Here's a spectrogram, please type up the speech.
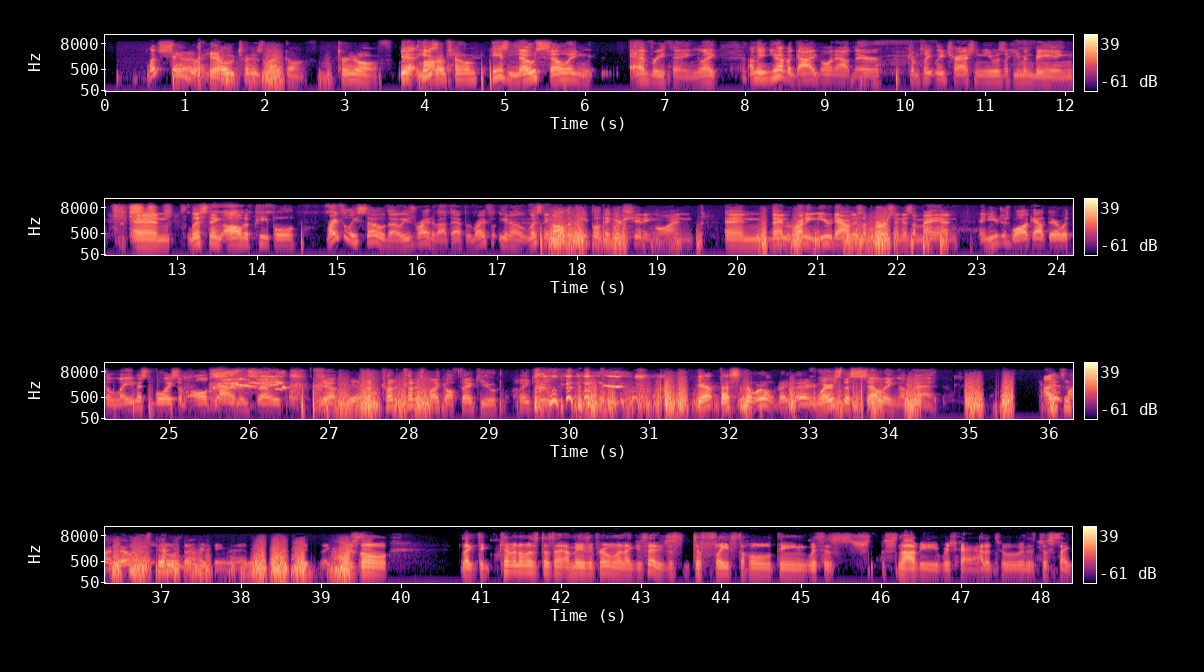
What's Shane Yeah, doing? yeah. Oh, turn his mic off. Turn it off. Yeah, he's monotone. he's no selling everything. Like, I mean, you have a guy going out there completely trashing you as a human being and listing all the people. Rightfully so, though he's right about that. But rightfully, you know, listing all the people that you're shitting on, and then running you down as a person, as a man, and you just walk out there with the lamest voice of all time and say, "Yeah, Yeah. cut cut his mic off. Thank you, thank you." Yep, best in the world right there. Where's the selling of that? I just want to know this kills Kevin- everything, man. It's like there's no like the Kevin Owens does that amazing promo, and like you said, it just deflates the whole thing with his sh- snobby rich guy attitude, and it's just like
